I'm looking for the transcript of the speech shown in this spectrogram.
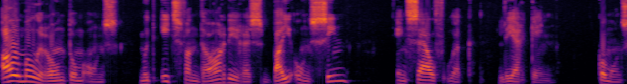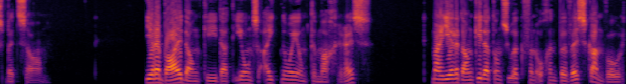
Almal rondom ons moet iets van daardie rus by ons sien en self ook leer ken. Kom ons bid saam. Here baie dankie dat U ons uitnooi om te mag rus. Maar Here dankie dat ons ook vanoggend bewus kan word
